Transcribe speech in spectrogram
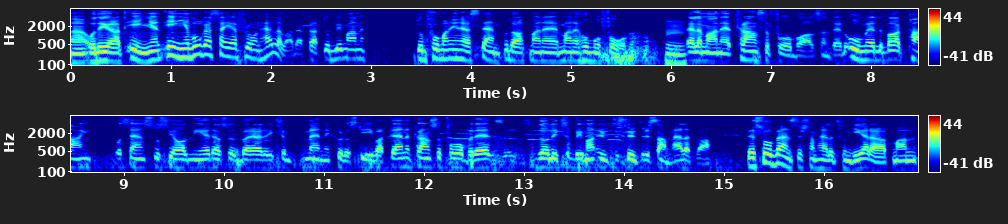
Uh, och det gör att ingen, ingen vågar säga ifrån heller. Va? Därför att då, blir man, då får man den här stämpeln att man är, man är homofob. Mm. Eller man är transofob och allt sånt där. Omedelbart pang och sen social media så börjar liksom människor då skriva att den är transofob och det, då liksom blir man utesluten i samhället. Va? Det är så vänstersamhället fungerar. Att man,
